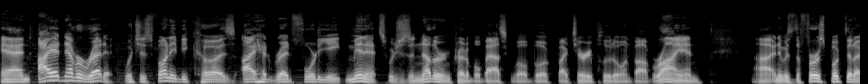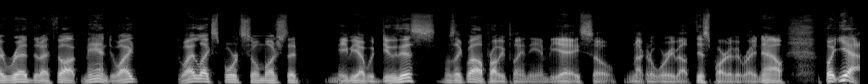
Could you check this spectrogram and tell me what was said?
And I had never read it, which is funny because I had read 48 Minutes, which is another incredible basketball book by Terry Pluto and Bob Ryan. Uh, and it was the first book that I read that I thought, man, do I do I like sports so much that maybe I would do this? I was like, well, I'll probably play in the NBA, so I'm not going to worry about this part of it right now. But yeah,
